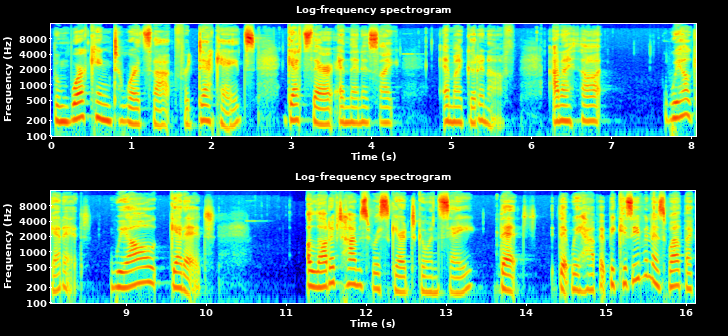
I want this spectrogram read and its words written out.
been working towards that for decades gets there and then is like, Am I good enough? And I thought, we all get it. We all get it. A lot of times we're scared to go and say that that we have it because even as well like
